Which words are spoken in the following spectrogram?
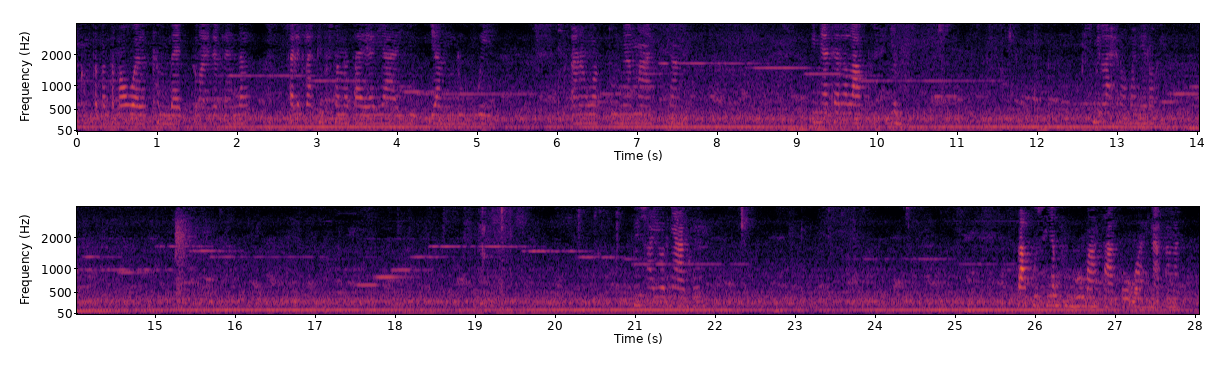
Assalamualaikum teman-teman. Welcome back to my channel. Balik lagi bersama saya Yayu Yang Luwe Sekarang waktunya madang. Ini adalah labu siem. Bismillahirrahmanirrahim. Ini sayurnya aku. Labu siem bumbu masakku Wah enak banget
